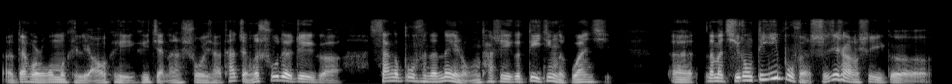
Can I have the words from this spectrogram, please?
呃，待会儿我们可以聊，可以可以简单说一下，它整个书的这个三个部分的内容，它是一个递进的关系。呃，那么其中第一部分实际上是一个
